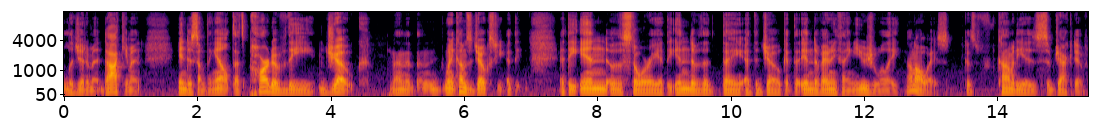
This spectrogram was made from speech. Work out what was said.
legitimate document into something else. That's part of the joke. And when it comes to jokes, at the at the end of the story, at the end of the thing, at the joke, at the end of anything, usually, not always, because comedy is subjective.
